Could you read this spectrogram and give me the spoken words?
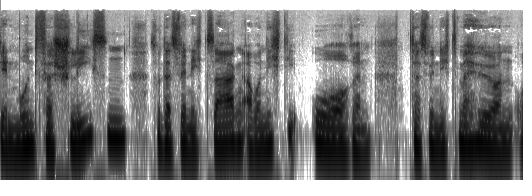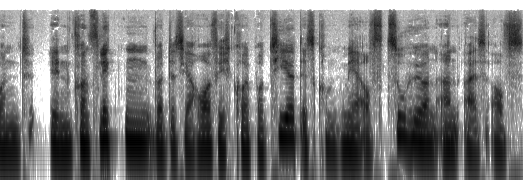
den Mund verschließen, sodass wir nichts sagen, aber nicht die Ohren, dass wir nichts mehr hören. Und in Konflikten wird es ja häufig kolportiert. Es kommt mehr aufs Zuhören an als aufs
